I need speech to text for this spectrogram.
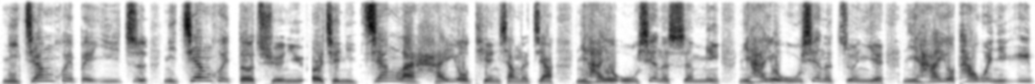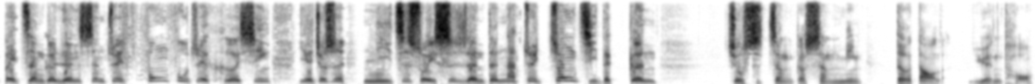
你将会被医治，你将会得痊愈，而且你将来还有天上的家，你还有无限的生命，你还有无限的尊严。你还有他为你预备整个人生最丰富、最核心，也就是你之所以是人的那最终极的根，就是整个生命得到了源头，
